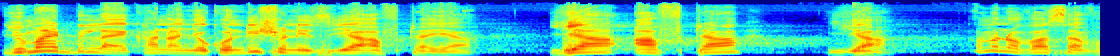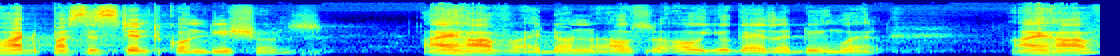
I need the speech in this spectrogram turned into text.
you might be like Hannah, and your condition is year after year, year after year. How many of us have had persistent conditions? I have. I don't know. Oh, so, oh, you guys are doing well. I have.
